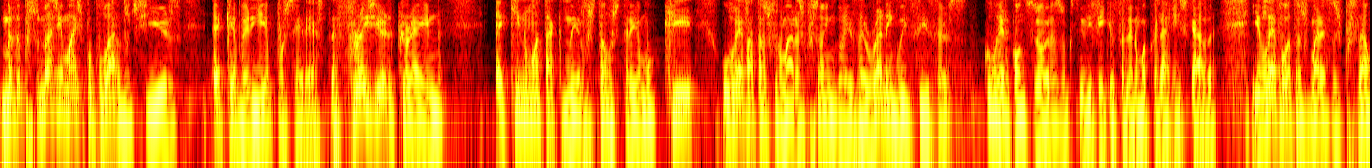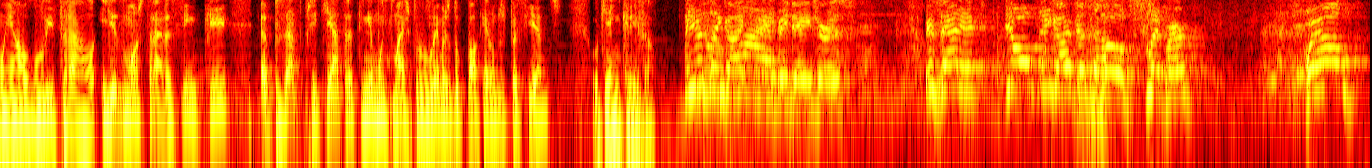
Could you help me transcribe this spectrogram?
Mas a personagem mais popular do Cheers acabaria por ser esta. Fraser Crane, aqui num ataque de nervos tão extremo que o leva a transformar a expressão inglesa running with scissors, correr com tesouras, o que significa fazer uma coisa arriscada, e leva-o a transformar essa expressão em algo literal e a demonstrar assim que, apesar de psiquiatra, tinha muito mais problemas do que qualquer um dos pacientes. O que é incrível. Do you think I can't be dangerous? Is that it? You all think I'm just an old slipper? Well,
